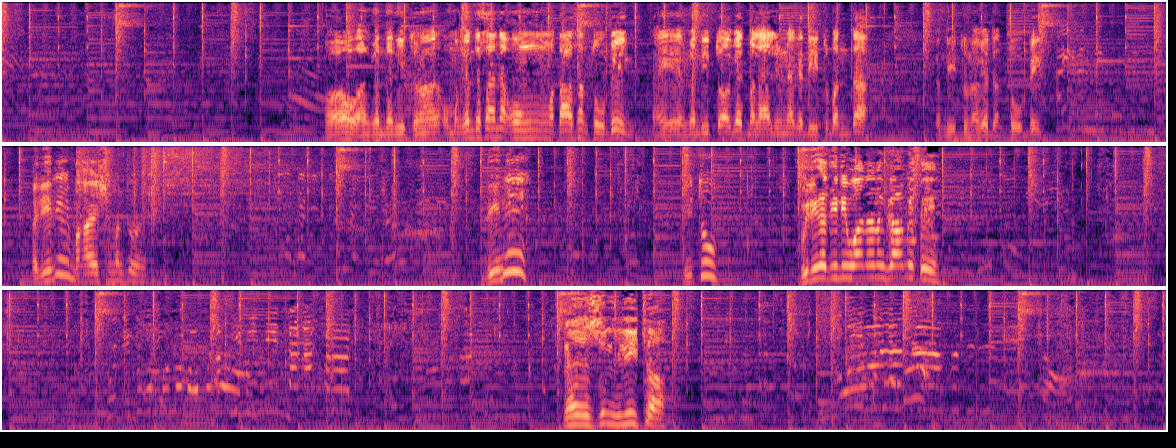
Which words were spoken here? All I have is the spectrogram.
Wow, ang ganda dito na. Oh, maganda sana kung mataas ang tubig. Ay, hanggang dito agad, malalim na agad dito banda. Hanggang dito na agad ang tubig. Ay, di maayos naman to eh. Dini. Dito. Pwede nga diniwanan ng gamit eh. Nasa sinilita.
